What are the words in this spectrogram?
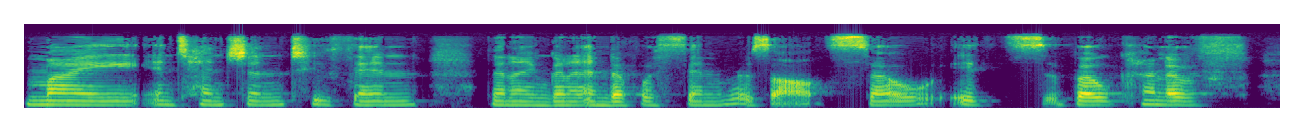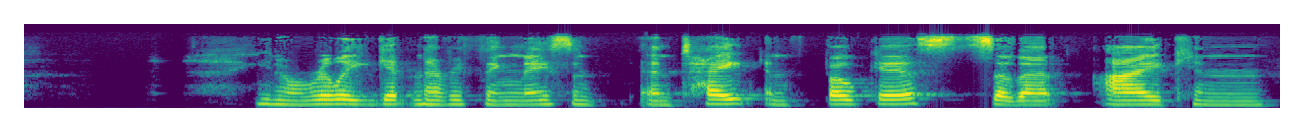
my intention too thin, then I'm going to end up with thin results. So it's about kind of you know, really getting everything nice and, and tight and focused so that I can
